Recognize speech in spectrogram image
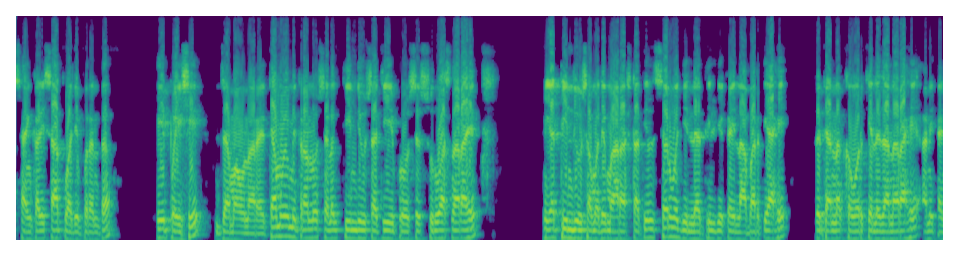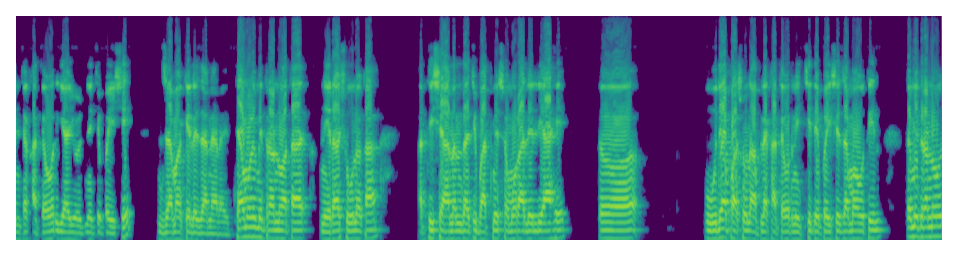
सायंकाळी सात वाजेपर्यंत हे पैसे जमा होणार आहे त्यामुळे मित्रांनो सलग तीन दिवसाची प्रोसेस सुरू असणार आहे. या तीन दिवसामध्ये महाराष्ट्रातील सर्व जिल्ह्यातील जे काही लाभार्थी आहे तर त्यांना कव्हर केले जाणार आहे आणि त्यांच्या खात्यावर या योजनेचे पैसे जमा केले जाणार आहेत. त्यामुळे मित्रांनो आता निराश होऊ नका. अतिशय आनंदाची बातमी समोर आलेली आहे. तर उद्यापासून आपल्या खात्यावर निश्चित हे पैसे जमा होतील. तर मित्रांनो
